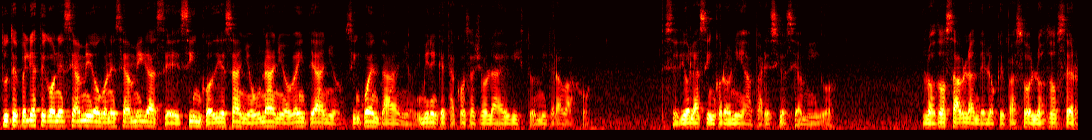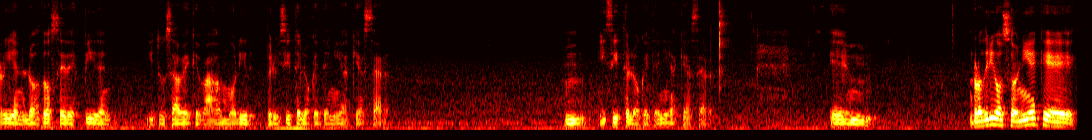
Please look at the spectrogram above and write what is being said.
tú te peleaste con ese amigo, con esa amiga hace 5, 10 años, un año, 20 años, 50 años. Y miren que estas cosas yo las he visto en mi trabajo. Se dio la sincronía, apareció ese amigo. Los dos hablan de lo que pasó, los dos se ríen, los dos se despiden y tú sabes que vas a morir, pero hiciste lo que tenías que hacer. Mm, hiciste lo que tenías que hacer. Em, Rodrigo, soñé que,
